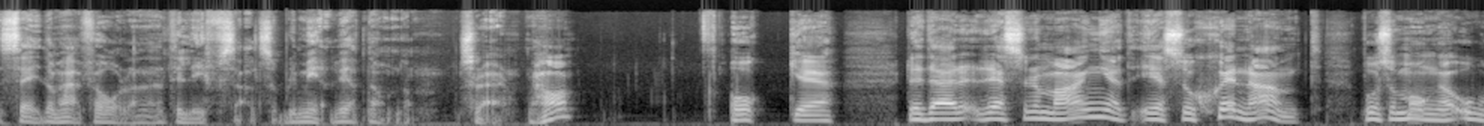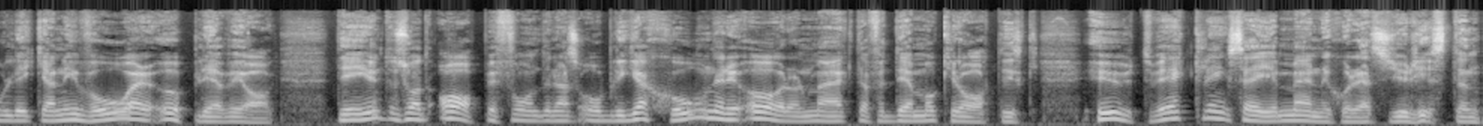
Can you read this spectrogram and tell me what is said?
sig de här förhållandena till livs alltså, bli medvetna om dem. Sådär. Jaha. Och eh, det där resonemanget är så genant på så många olika nivåer upplever jag. Det är ju inte så att AP-fondernas obligationer är öronmärkta för demokratisk utveckling, säger människorättsjuristen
